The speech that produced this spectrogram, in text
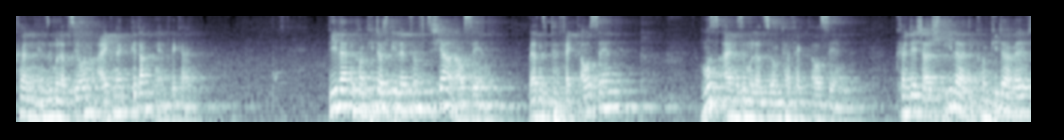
können in Simulationen eigene Gedanken entwickeln. Wie werden Computerspiele in 50 Jahren aussehen? Werden sie perfekt aussehen? Muss eine Simulation perfekt aussehen? Könnte ich als Spieler die Computerwelt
